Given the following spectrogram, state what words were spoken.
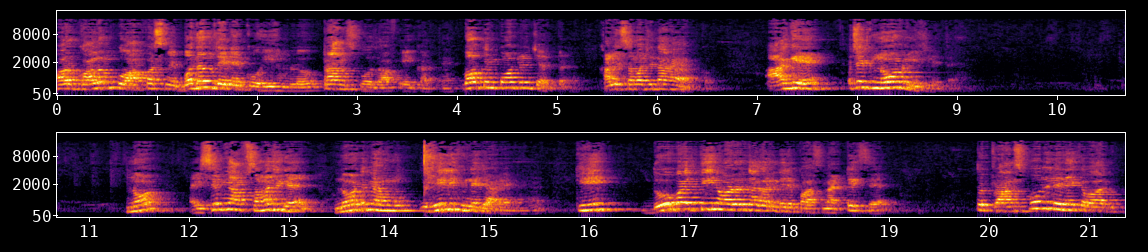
और कॉलम को आपस में बदल देने को ही हम लोग ट्रांसपोज ऑफ़ ए करते हैं। बहुत इंपॉर्टेंट चैप्टर है। खाली समझना है आपको। आगे अच्छा एक नोट लिख लेते हैं। नोट ऐसे भी आप समझ गए। नोट में हम यही लिखने जा रहे हैं कि दो बाय तीन ऑर्डर का अगर मेरे पास मैट्रिक्स है तो ट्रांसपोज लेने के बाद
